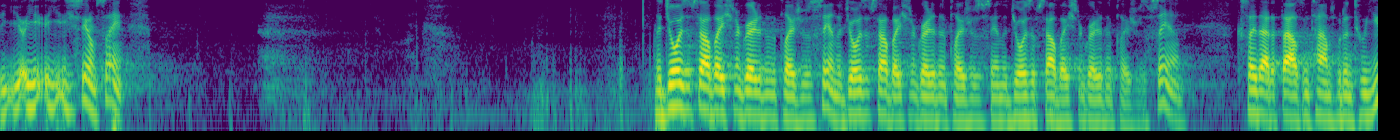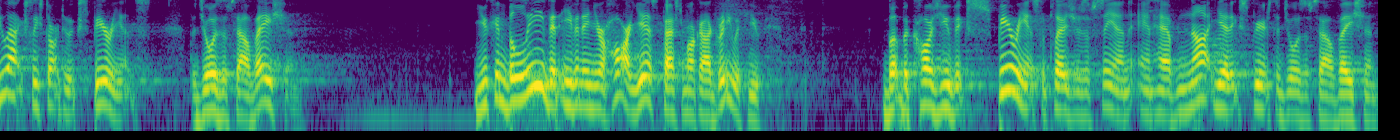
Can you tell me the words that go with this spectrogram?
You, you, you see what I'm saying? The joys of salvation are greater than the pleasures of sin. The joys of salvation are greater than the pleasures of sin. The joys of salvation are greater than the pleasures of sin. I say that a thousand times, but until you actually start to experience the joys of salvation, you can believe it even in your heart. Yes, Pastor Mark, I agree with you. But because you've experienced the pleasures of sin and have not yet experienced the joys of salvation,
